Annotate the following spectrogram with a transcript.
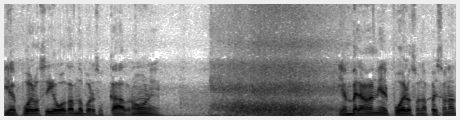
Y el pueblo sigue votando por esos cabrones. Y en verdad no es ni el pueblo, son las personas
